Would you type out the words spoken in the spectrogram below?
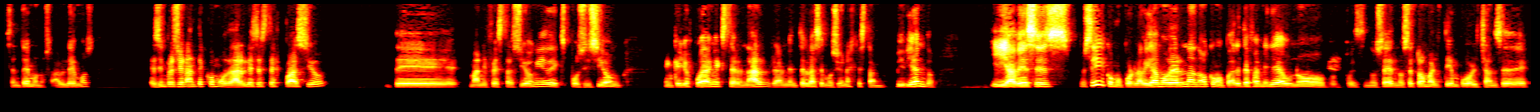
sentémonos, hablemos. Es impresionante como darles este espacio de manifestación y de exposición en que ellos puedan externar realmente las emociones que están viviendo. Y a veces, pues sí, como por la vida moderna, ¿no? Como padres de familia, uno, pues no sé, no se toma el tiempo o el chance de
